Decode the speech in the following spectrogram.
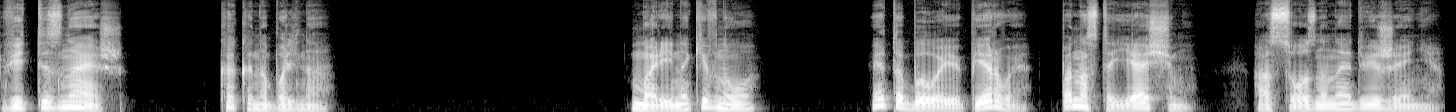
Ведь ты знаешь, как она больна. Марина кивнула. Это было ее первое, по-настоящему, осознанное движение.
